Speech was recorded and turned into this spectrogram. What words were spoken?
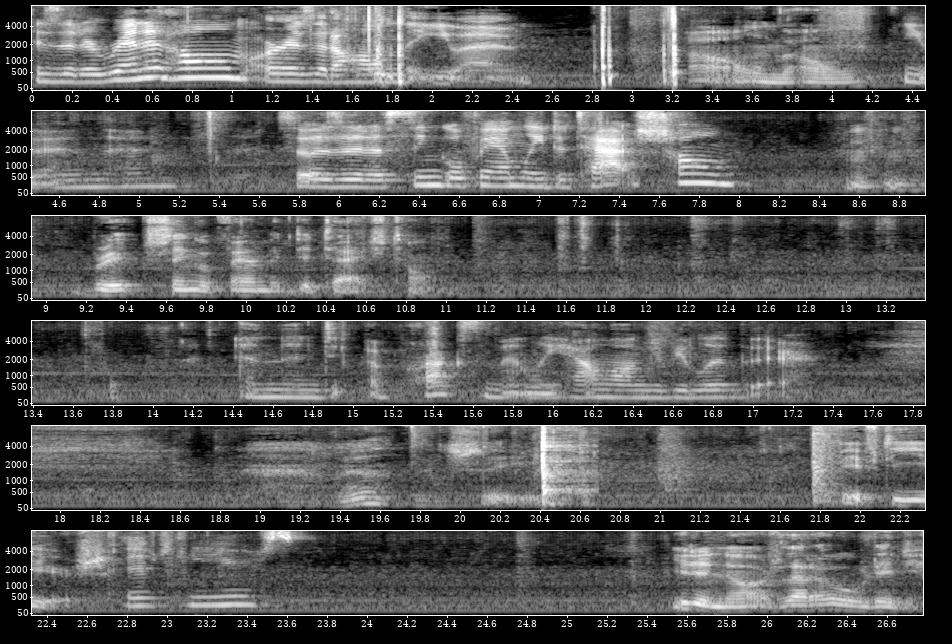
Is it a rented home or is it a home that you own? I own the home. You own the home. So is it a single family detached home? Mm-hmm. Brick, single family detached home. And then d- approximately how long have you lived there? Well, let's see. 50 years. 50 years. You didn't know I was that old, did you?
